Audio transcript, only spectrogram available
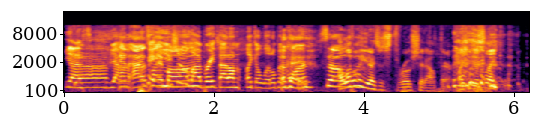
Yes. Yeah. Yeah. And as okay, my you should mom, elaborate that on like a little bit okay, more. so I love how you guys just throw shit out there. Like you just like,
